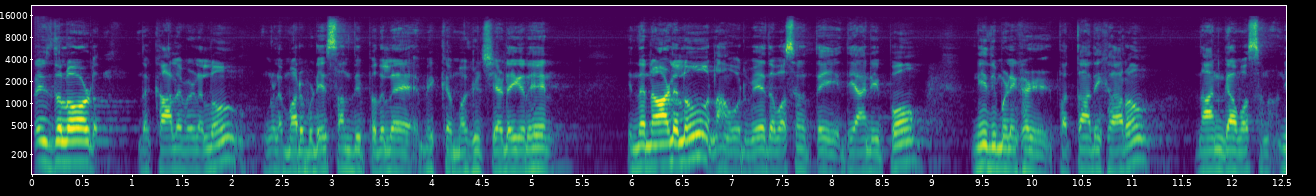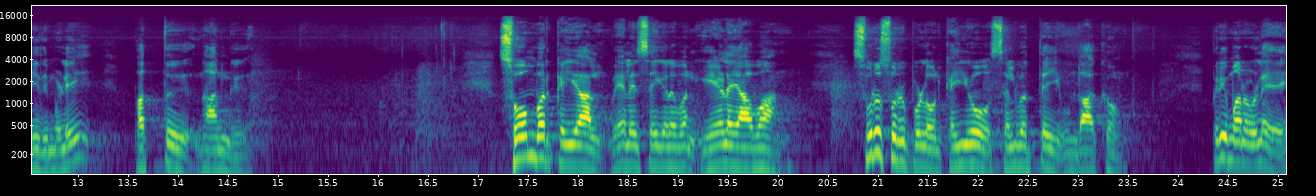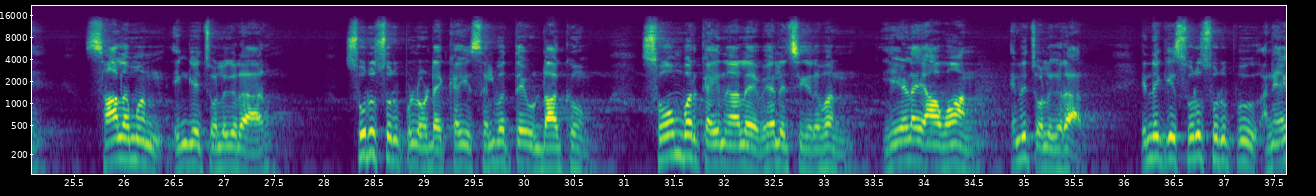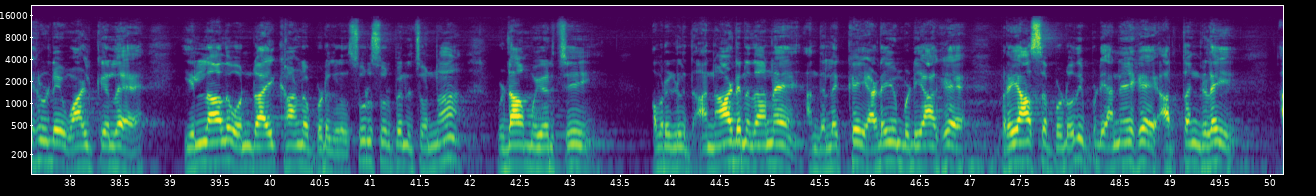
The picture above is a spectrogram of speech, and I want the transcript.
Praise the Lord இந்த காலவேளிலும் உங்களை மறுபடியும் சந்திப்பதில் மிக்க மகிழ்ச்சி அடைகிறேன். இந்த நாளிலும் நான் ஒரு வேத வசனத்தை தியானிப்போம். நீதிமொழிகள் பத்தாம் அதிகாரம் நான்காம் வசனம். நீதிமொழி பத்து நான்கு. சோம்பர் கையால் வேலை செய்கிறவன் ஏழையாவான். சுறுசுறுப்புள்ளவன் கையோ செல்வத்தை உண்டாக்கும். பிரியமானவர்களே சாலமன் எங்கே சொல்லுகிறார்? சுறுசுறுப்புள்ளோடைய கை செல்வத்தை உண்டாக்கும். சோம்பர் கையினாலே வேலை செய்கிறவன் ஏழை ஆவான் என்று சொல்லுகிறார். இன்றைக்கி சுறுசுறுப்பு அநேகருடைய வாழ்க்கையில் இல்லாத ஒன்றாய் காணப்படுகிறது. சுறுசுறுப்பு என்று சொன்னால் விடாமுயற்சி அவர்கள் நாடினதான அந்த இலக்கை அடையும்படியாக பிரயாசப்படுவது. இப்படி அநேக அர்த்தங்களை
